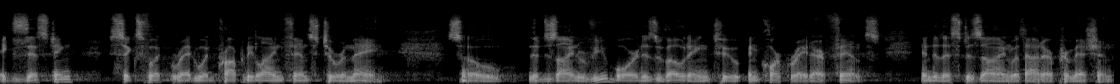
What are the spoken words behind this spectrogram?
existing six-foot redwood property line fence to remain. So the design review board is voting to incorporate our fence into this design without our permission.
